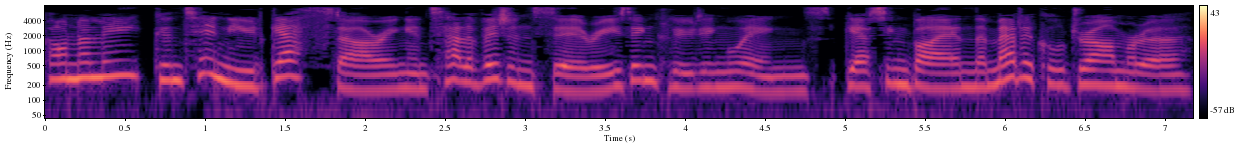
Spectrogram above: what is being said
Connolly continued guest starring in television series including Wings, Getting By and the medical drama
